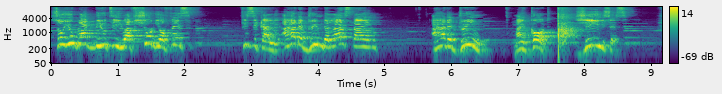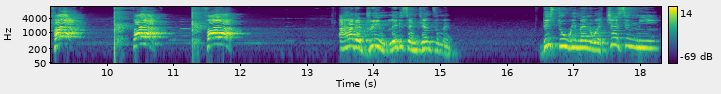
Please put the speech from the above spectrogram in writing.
So you black beauty, you have showed your face physically. I had a dream the last time. I had a dream. My God, Jesus, fire, fire, fire. I had a dream, ladies and gentlemen. These two women were chasing me,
